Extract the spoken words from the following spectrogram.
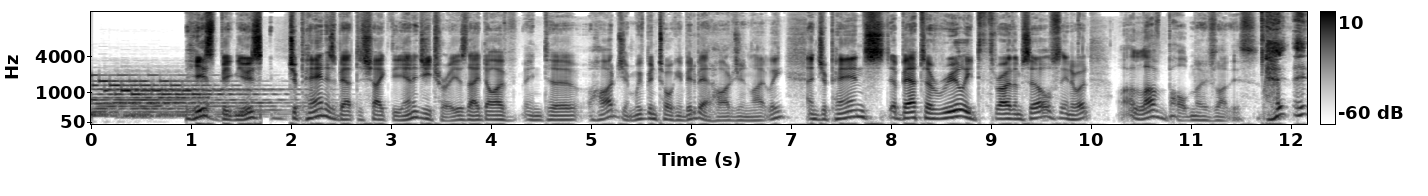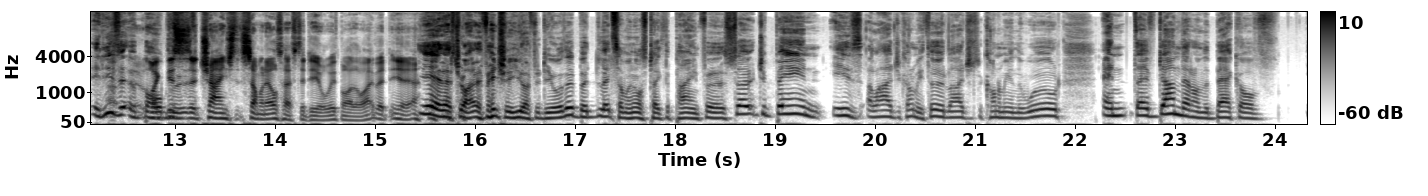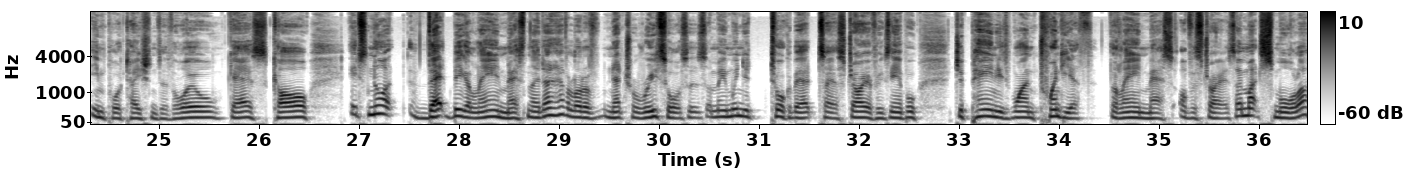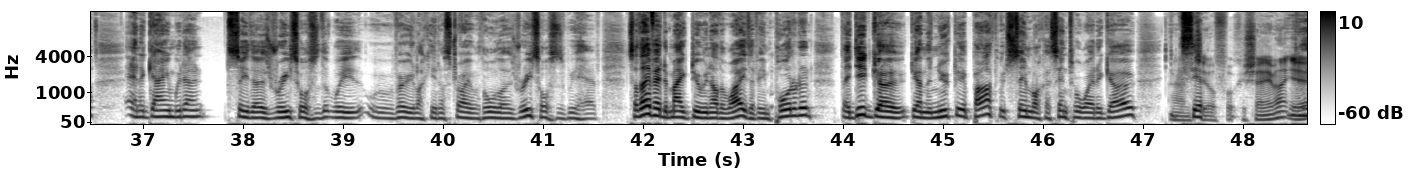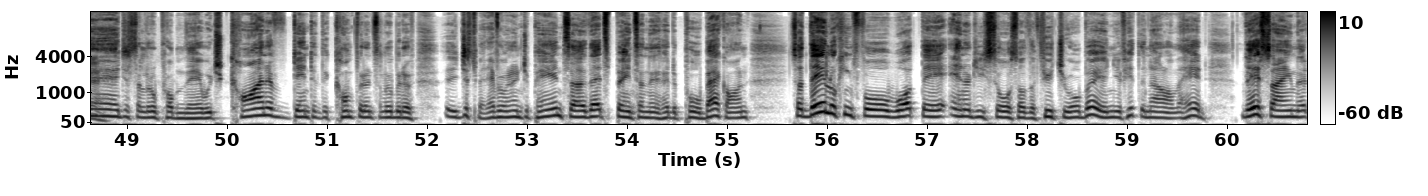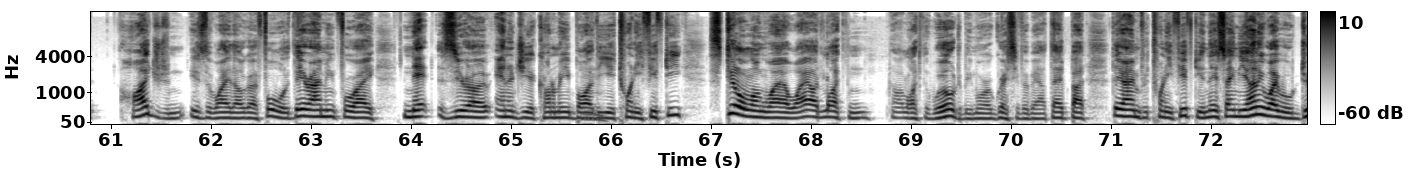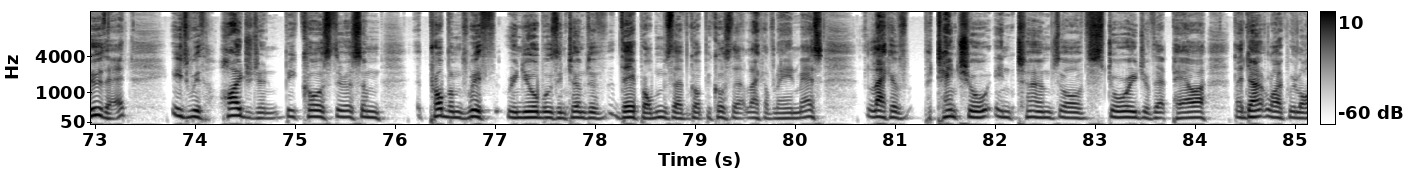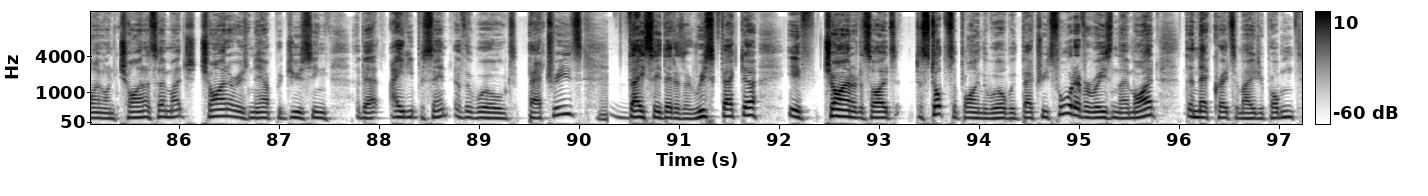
Here's big news. Japan is about to shake the energy tree as they dive into hydrogen. We've been talking a bit about hydrogen lately, and Japan's about to really throw themselves into it. I love bold moves like this. It- is a uh, bold like this move. is a change that someone else has to deal with, by the way. But yeah, Yeah, that's right. Eventually you have to deal with it, but let someone else take the pain first. So Japan is a large economy, third largest economy in the world, and they've done that on the back of importations of oil, gas, coal. It's not that big a landmass and they don't have a lot of natural resources. I mean, when you talk about, say, Australia, for example, Japan is one twentieth the land mass of Australia, so much smaller. And again, we don't see those resources that we, we were very lucky in Australia with all those resources we have. So they've had to make do in other ways. They've imported it. They did go down the nuclear path, which seemed like a sensible way to go. Except, Until Fukushima, yeah. Yeah, just a little problem there, which kind of dented the confidence a little bit of uh, just about everyone in Japan. So that's been something they've had to pull back on. So they're looking for what their energy source of the future will be. And you've hit the nail on the head. They're saying that hydrogen is the way they'll go forward. They're aiming for a net zero energy economy by mm. the year 2050. Still a long way away. I'd like them, I'd like the world to be more aggressive about that, but they're aiming for 2050, and they're saying the only way we'll do that is with hydrogen because there are some problems with renewables in terms of their problems they've got because of that lack of land mass, lack of potential in terms of storage of that power. They don't like relying on China so much. China is now producing about 80% of the world's batteries. Mm. They see that as a risk factor. If China decides to stop supplying the world with batteries for whatever reason they might, then that creates a major problem.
